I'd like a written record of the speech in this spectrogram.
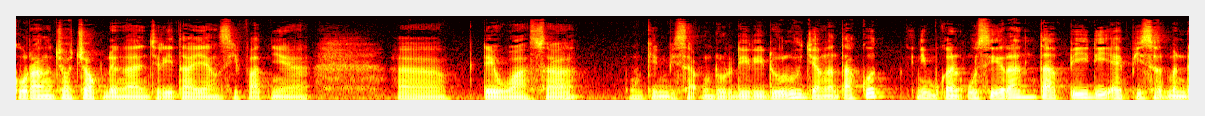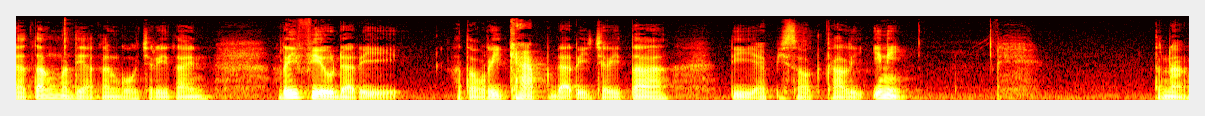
kurang cocok dengan cerita yang sifatnya uh, dewasa, mungkin bisa undur diri dulu, jangan takut. Ini bukan usiran, tapi di episode mendatang nanti akan gue ceritain review dari atau recap dari cerita di episode kali ini. Tenang,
